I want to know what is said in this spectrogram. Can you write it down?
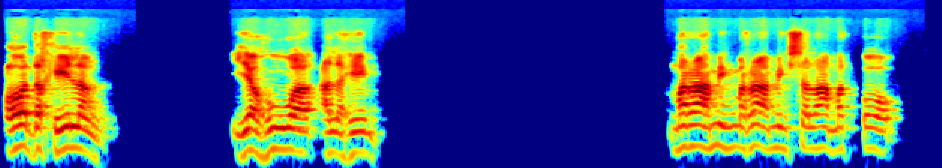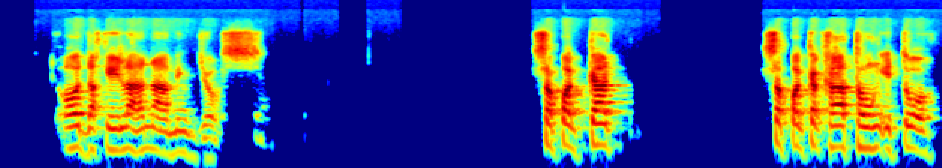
O dakilang Yahuwa Alahim. Maraming maraming salamat po o dakila naming Diyos. Sapagkat sa pagkakataong ito,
